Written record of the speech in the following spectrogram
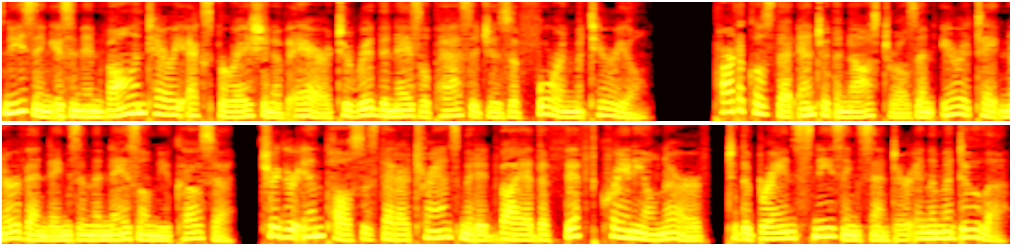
Sneezing is an involuntary expiration of air to rid the nasal passages of foreign material. Particles that enter the nostrils and irritate nerve endings in the nasal mucosa trigger impulses that are transmitted via the fifth cranial nerve to the brain's sneezing center in the medulla.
